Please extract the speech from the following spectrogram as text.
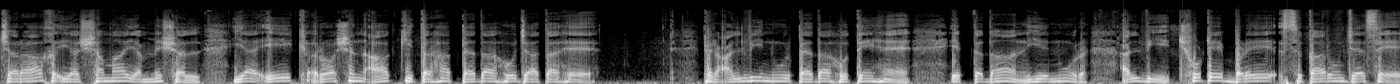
چراغ یا شمع یا مشل یا ایک روشن آگ کی طرح پیدا ہو جاتا ہے۔ پھر الوی نور پیدا ہوتے ہیں۔ ابتدان یہ نور الوی چھوٹے بڑے ستاروں جیسے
